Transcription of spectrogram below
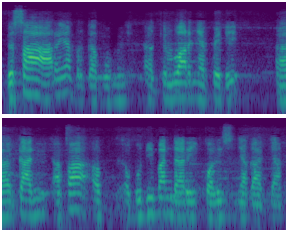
besar ya bergabung eh, keluarnya PD eh, Gan- apa eh, Budiman dari koalisinya Ganjar.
